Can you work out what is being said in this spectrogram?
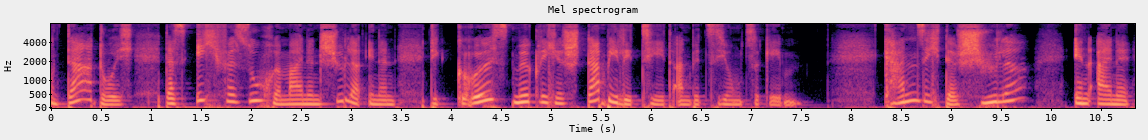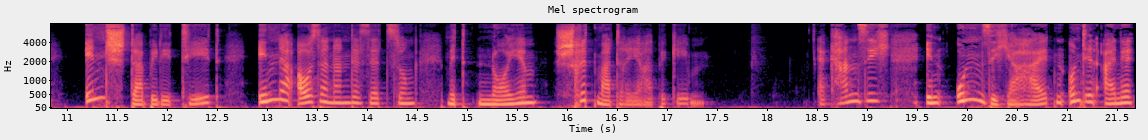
Und dadurch, dass ich versuche, meinen Schülerinnen die größtmögliche Stabilität an Beziehung zu geben, kann sich der Schüler in eine Instabilität in der Auseinandersetzung mit neuem Schrittmaterial begeben. Er kann sich in Unsicherheiten und in eine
